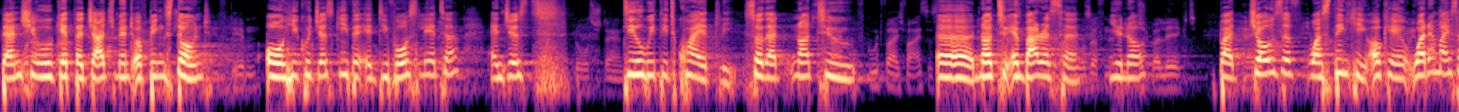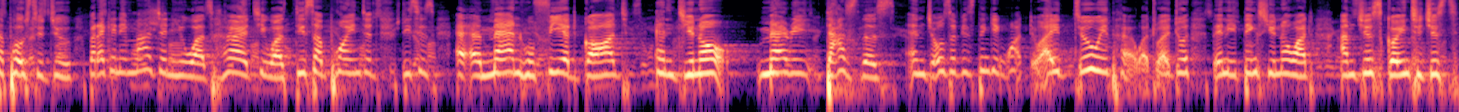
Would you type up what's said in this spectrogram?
then she will get the judgment of being stoned. Or he could just give her a divorce letter and just deal with it quietly so that not to, Gut war, ich weiß es. uh, not to embarrass her, you know. But Joseph was thinking, okay, what am I supposed to do? But I can imagine he was hurt, he was disappointed. This is a, a man who feared God, and you know, Mary does this. And Joseph is thinking, what do I do with her? What do I do? Then he thinks, you know what? I'm just going to just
